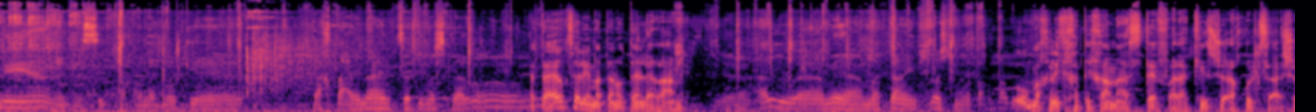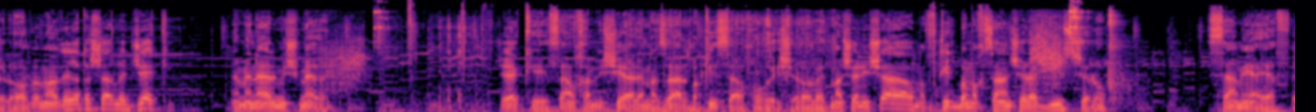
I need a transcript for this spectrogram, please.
מיד, נשים על הבוקר, קח את העיניים קצת עם השטרות. את ההרצלים אתה נותן לרמי. יאללה, 100, 200, 300, 400. הוא מחליק חתיכה מהסטף על הכיס של החולצה שלו, ומעביר את השאר לג'קי, המנהל משמרת. ג'קי שם חמישייה למזל בכיס האחורי שלו, ואת מה שנשאר מפקיד במחסן של הגיס שלו. סמי היפה.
